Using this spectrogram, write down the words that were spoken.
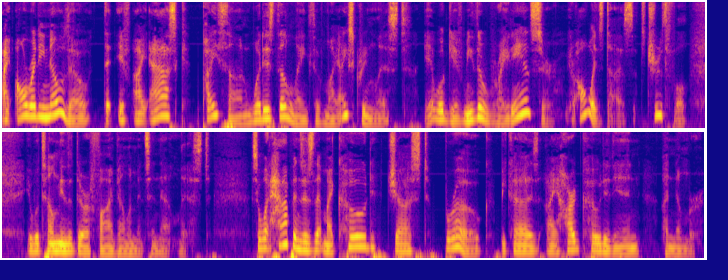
I already know, though, that if I ask Python what is the length of my ice cream list, it will give me the right answer. It always does. It's truthful. It will tell me that there are five elements in that list. So what happens is that my code just broke because I hard coded in a number.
